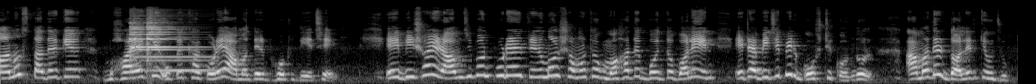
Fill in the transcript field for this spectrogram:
মানুষ তাদেরকে ভয়কে উপেক্ষা করে আমাদের ভোট দিয়েছে। এই বিষয়ে রামজীবনপুরের তৃণমূল সমর্থক মহাদেব বৈদ্য বলেন, এটা বিজেপির গোষ্ঠী কোন্দল। আমাদের দলের কেউ যুক্ত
